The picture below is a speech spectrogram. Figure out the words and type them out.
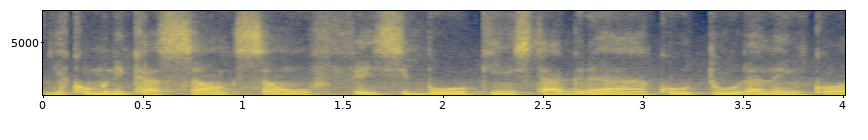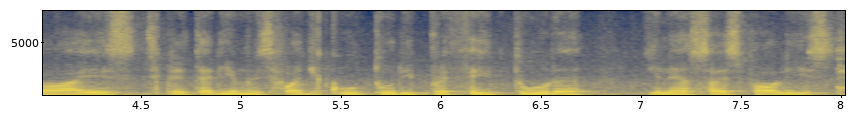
de comunicação, que são o Facebook, Instagram, Cultura Lencóis, Secretaria Municipal de Cultura e Prefeitura de Lençóis Paulista.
